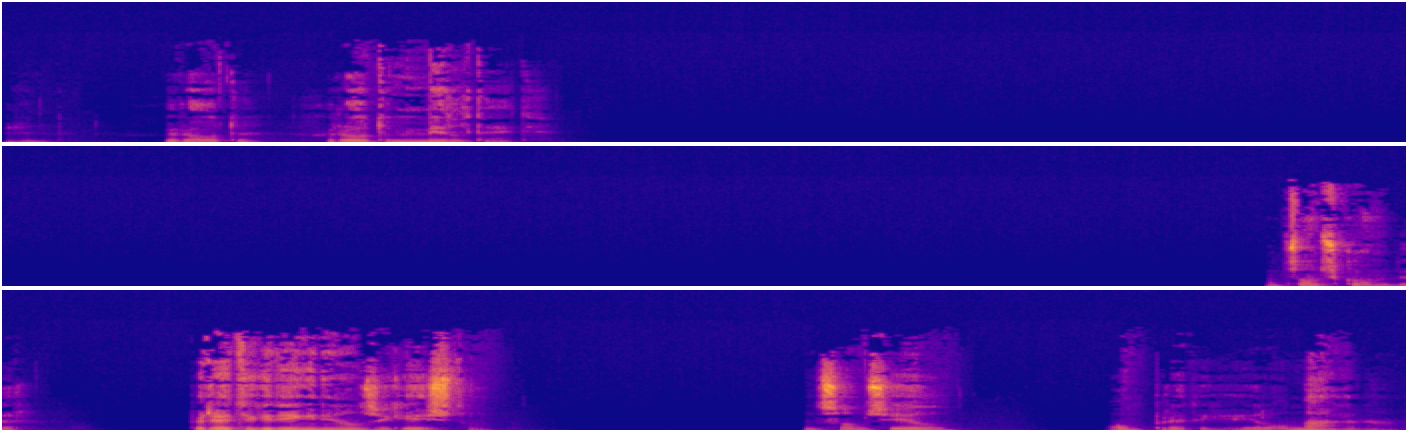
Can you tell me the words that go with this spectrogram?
een grote, grote mildheid. Want soms komen er prettige dingen in onze geest op. En soms heel onprettige, heel onaangenaam.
